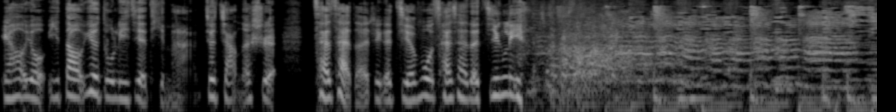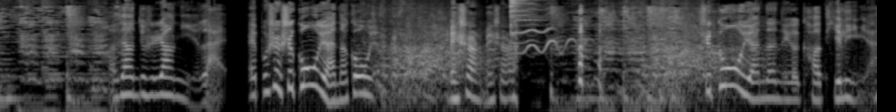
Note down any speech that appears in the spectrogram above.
然后有一道阅读理解题嘛，就讲的是彩彩的这个节目，彩彩的经历，好像就是让你来，哎，不是，是公务员的公务员，没事儿了，没事儿了，是公务员的那个考题里面。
